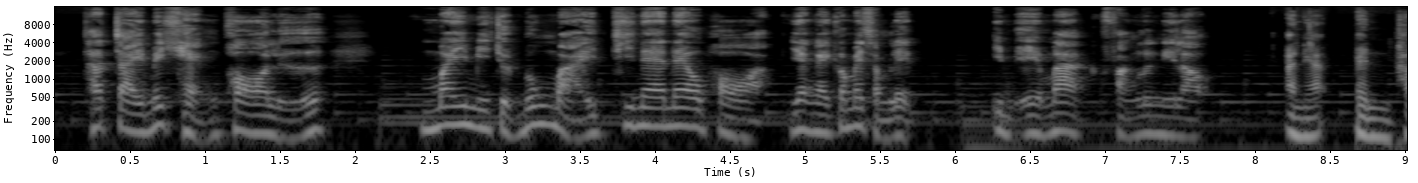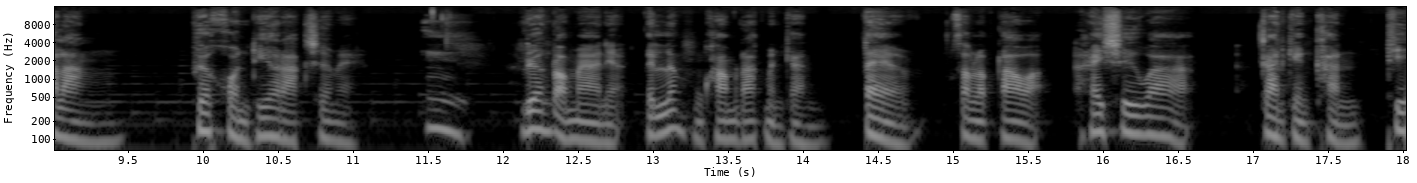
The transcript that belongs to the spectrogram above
ๆถ้าใจไม่แข็งพอหรือ ไม่มีจุดมุ่งหมายที่แน่แน่วพออะยังไงก็ไม่สำเร็จ อิ่มเอมมากฟังเรื่องนี้แล้ว อันเนี้ยเป็นพลังเพื่อคนที่รักใช่ไหมอืมเรื่องต่อมาเนี่ย เป็นเรื่องของความรักเหมือนกัน แต่สำหรับเราอะ ให้ชื่อว่าการแข่งขันที่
